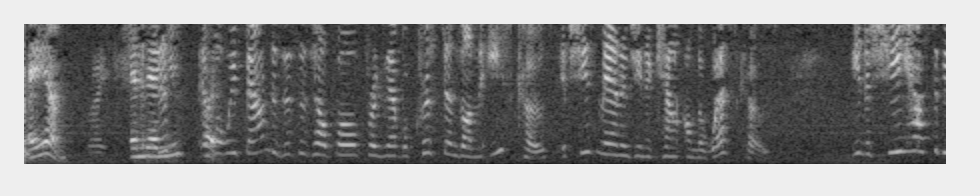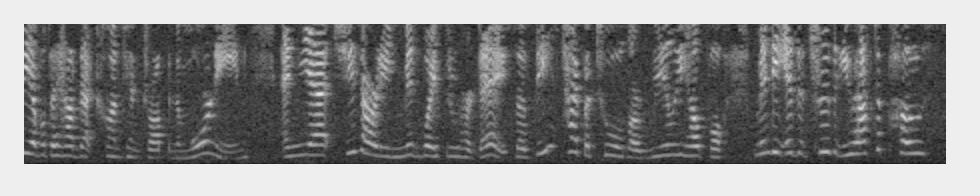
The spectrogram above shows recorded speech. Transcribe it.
a.m. Right. And, and then this, you and what we found is this is helpful. For example, Kristen's on the East Coast. If she's managing account on the West Coast, you know, she has to be able to have that content drop in the morning, and yet she's already midway through her day. So these type of tools are really helpful. Mindy, is it true that you have to post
